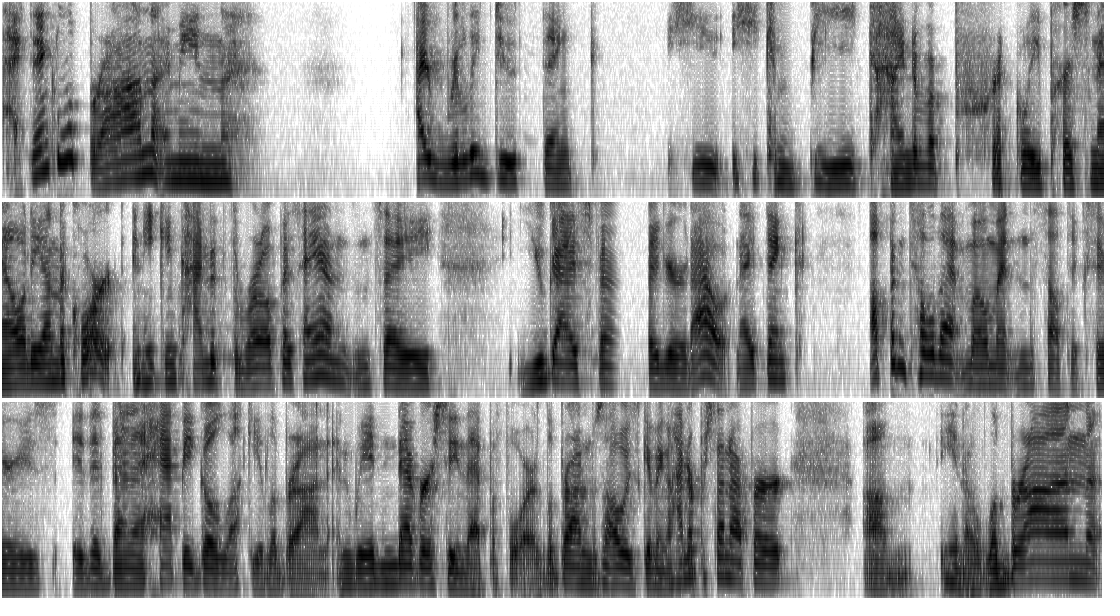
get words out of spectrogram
I think LeBron. I mean, I really do think he he can be kind of a prickly personality on the court, and he can kind of throw up his hands and say, "You guys figure it out." And I think up until that moment in the Celtic series, it had been a happy go lucky LeBron, and we had never seen that before. LeBron was always giving 100% effort. Um, you know, LeBron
